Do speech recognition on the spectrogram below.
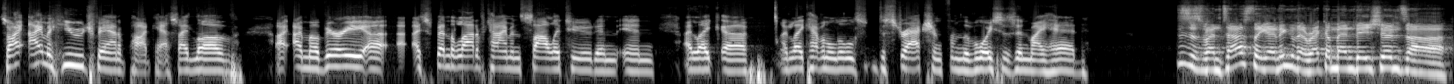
So I, am a huge fan of podcasts. I love. I, am a very. Uh, I spend a lot of time in solitude, and and I like. Uh, I like having a little distraction from the voices in my head. This is fantastic. I think the recommendations are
